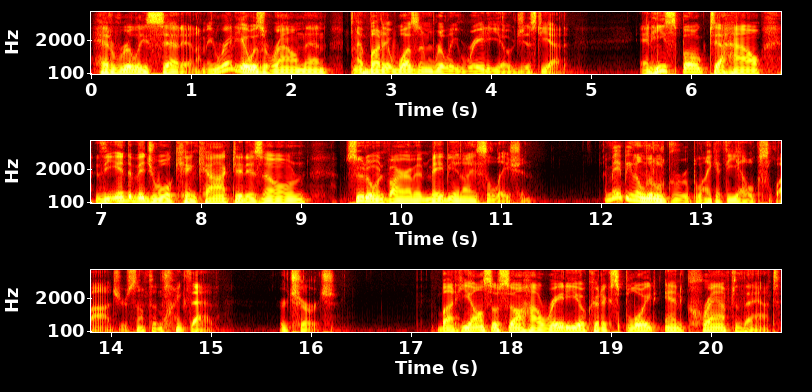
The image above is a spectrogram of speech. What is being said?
had really set in. I mean, radio was around then, but it wasn't really radio just yet. And he spoke to how the individual concocted his own pseudo environment, maybe in isolation, maybe in a little group like at the Elks Lodge or something like that, or church. But he also saw how radio could exploit and craft that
